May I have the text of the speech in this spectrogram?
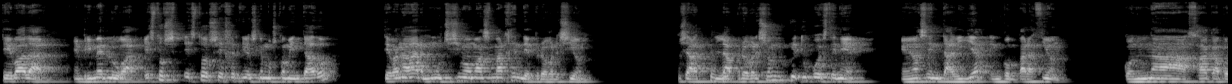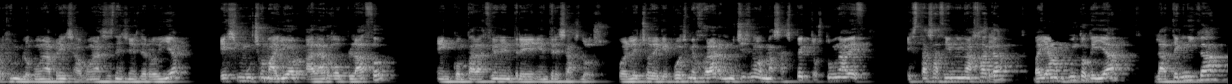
te va a dar, en primer lugar, estos, estos ejercicios que hemos comentado te van a dar muchísimo más margen de progresión. O sea, la progresión que tú puedes tener en una sentadilla en comparación con una jaca, por ejemplo, con una prensa o con unas extensiones de rodilla, es mucho mayor a largo plazo en comparación entre, entre esas dos. Por el hecho de que puedes mejorar muchísimos más aspectos. Tú una vez estás haciendo una jaca, vaya a un punto que ya la técnica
